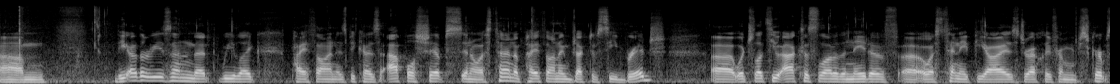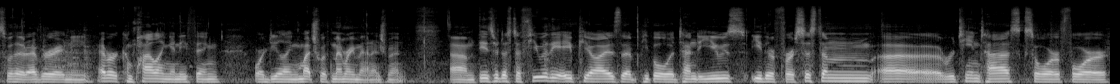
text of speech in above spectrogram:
Um, the other reason that we like Python is because Apple ships in OS 10 a Python Objective-C bridge, uh, which lets you access a lot of the native uh, OS 10 APIs directly from scripts without ever any ever compiling anything or dealing much with memory management. Um, these are just a few of the APIs that people would tend to use either for system uh, routine tasks or for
